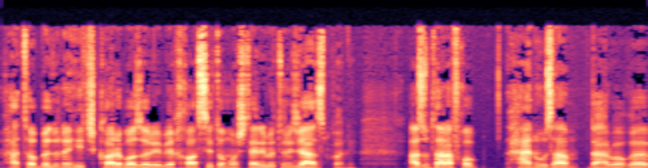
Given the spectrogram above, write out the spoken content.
حتی بدون هیچ کار بازاریابی خاصی تو مشتری بتونی جذب کنی. از اون طرف خب هنوز هم در واقع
